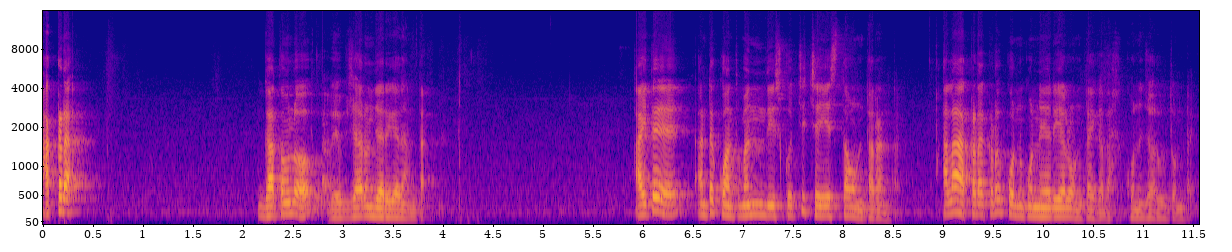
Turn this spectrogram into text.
అక్కడ గతంలో వ్యభిచారం జరిగేదంట. అయితే అంటే కొంతమందిని తీసుకొచ్చి చేయిస్తూ ఉంటారంట. అలా అక్కడక్కడ కొన్ని కొన్ని ఏరియాలు ఉంటాయి కదా కొన్ని జరుగుతుంటాయి.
